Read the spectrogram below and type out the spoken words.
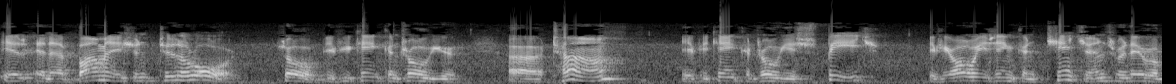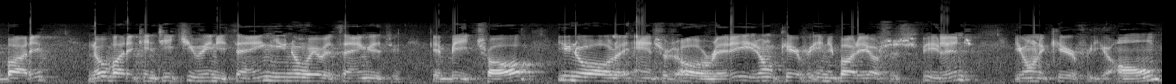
is an abomination to the Lord. So if you can't control your uh, tongue, if you can't control your speech, if you're always in contentions with everybody, nobody can teach you anything. You know everything that can be taught. You know all the answers already. You don't care for anybody else's feelings. You only care for your own.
